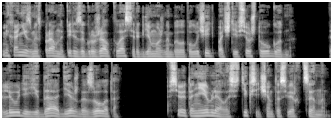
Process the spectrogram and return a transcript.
Механизм исправно перезагружал кластеры, где можно было получить почти все, что угодно. Люди, еда, одежда, золото. Все это не являлось в Стиксе чем-то сверхценным.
